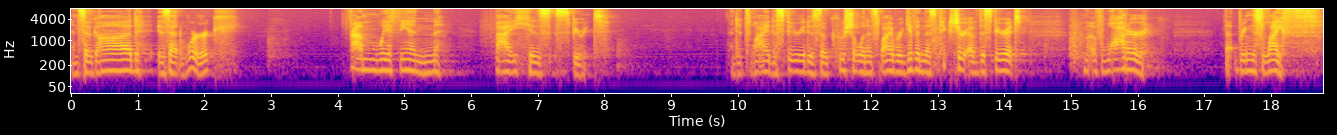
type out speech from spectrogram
And so God is at work from within by his Spirit. And it's why the Spirit is so crucial, and it's why we're given this picture of the Spirit um, of water that brings life,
